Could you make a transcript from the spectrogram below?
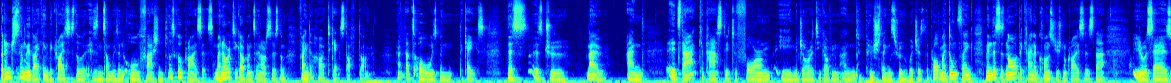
But interestingly, though, I think the crisis, though, is in some ways an old fashioned political crisis. Minority governments in our system find it hard to get stuff done. That's always been the case. This is true now. And it's that capacity to form a majority government and to push things through which is the problem. I don't think, I mean, this is not the kind of constitutional crisis that you know, says,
